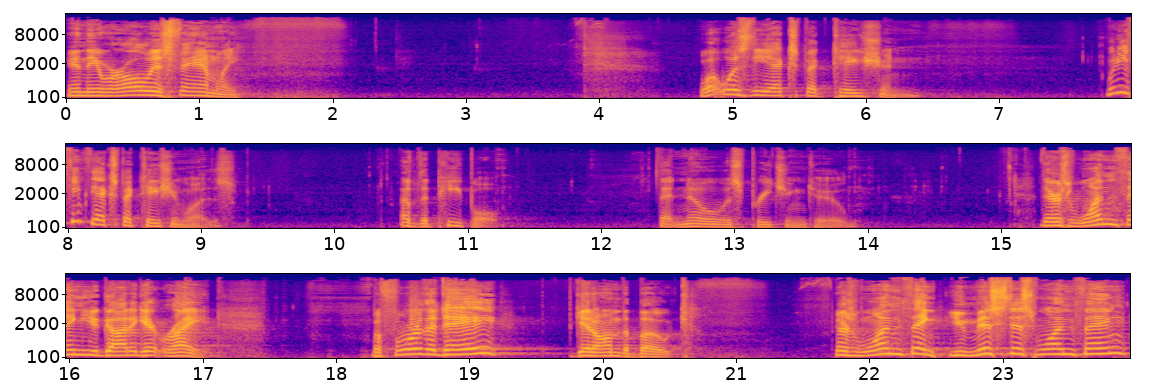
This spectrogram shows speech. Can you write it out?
and they were all his family. What was the expectation? What do you think the expectation was of the people that Noah was preaching to? There's one thing you got to get right. Before the day, get on the boat. There's one thing. You miss this one thing.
